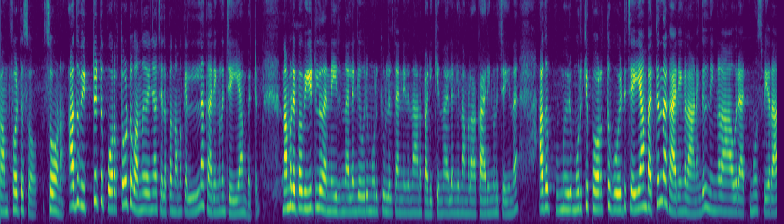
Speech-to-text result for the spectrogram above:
കംഫർട്ട് സോ സോണ് അത് വിട്ടിട്ട് പുറത്തോട്ട് വന്നു കഴിഞ്ഞാൽ ചിലപ്പോൾ നമുക്ക് എല്ലാ കാര്യങ്ങളും ചെയ്യാൻ പറ്റും. നമ്മളിപ്പോൾ വീട്ടിൽ തന്നെ ഇരുന്ന് അല്ലെങ്കിൽ ഒരു മുറിക്കുള്ളിൽ തന്നെ ഇരുന്നാണ് പഠിക്കുന്നത് അല്ലെങ്കിൽ നമ്മൾ ആ കാര്യങ്ങൾ ചെയ്യുന്നത്. അത് മുറിക്ക് പുറത്ത് പോയിട്ട് ചെയ്യാൻ പറ്റുന്ന കാര്യങ്ങളാണെങ്കിൽ നിങ്ങൾ ആ ഒരു അറ്റ്മോസ്ഫിയർ ആ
